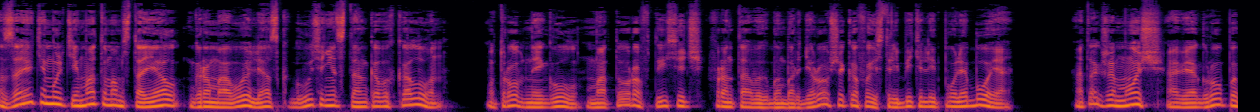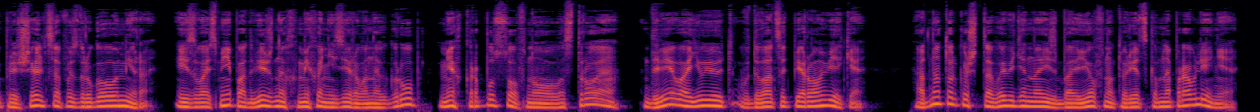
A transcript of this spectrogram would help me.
За этим ультиматумом стоял громовой лязг гусениц танковых колонн, утробный гул моторов тысяч фронтовых бомбардировщиков и истребителей поля боя, а также мощь авиагруппы пришельцев из другого мира. Из восьми подвижных механизированных групп мехкорпусов нового строя две воюют в 21 веке. Одна только что выведена из боев на турецком направлении,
